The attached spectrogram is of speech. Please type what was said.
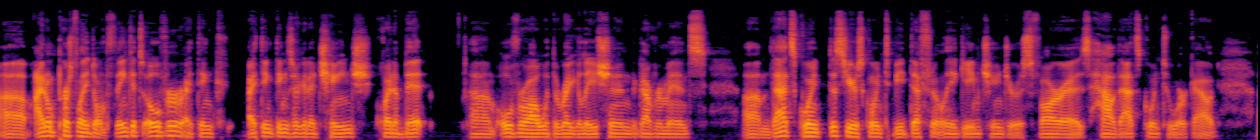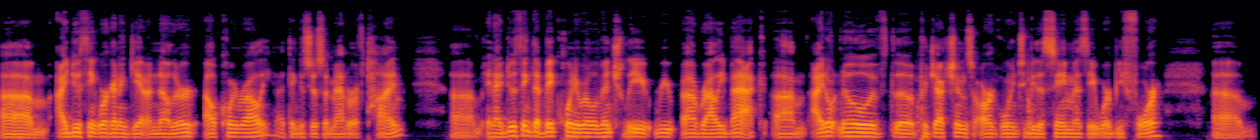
Uh, I don't personally don't think it's over. I think I think things are going to change quite a bit um, overall with the regulation, the governments. Um, that's going this year is going to be definitely a game changer as far as how that's going to work out. Um, I do think we're going to get another altcoin rally. I think it's just a matter of time. Um, and I do think that Bitcoin will eventually re, uh, rally back. Um, I don't know if the projections are going to be the same as they were before. Um,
